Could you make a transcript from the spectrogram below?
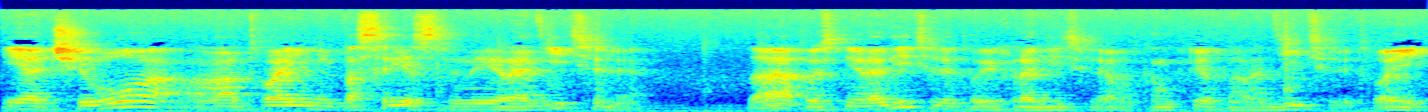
и от чего а, твои непосредственные родители, да, то есть не родители твоих родителей, а вот конкретно родители твои,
